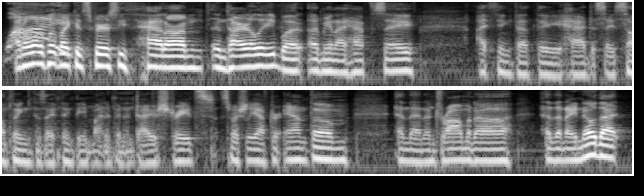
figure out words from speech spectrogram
Why? I don't want to put my conspiracy hat on entirely, but I mean, I have to say, I think that they had to say something because I think they might have been in dire straits, especially after Anthem and then Andromeda. And then I know that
